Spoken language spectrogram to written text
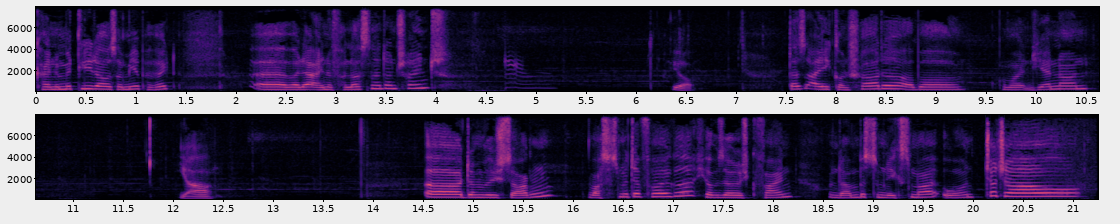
keine Mitglieder außer mir, perfekt. Äh, weil der eine verlassen hat anscheinend. Ja. Das ist eigentlich ganz schade, aber kann man halt nicht ändern. Ja. Äh, dann würde ich sagen, war's das mit der Folge. Ich hoffe, es hat euch gefallen. Und dann bis zum nächsten Mal und ciao, ciao.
